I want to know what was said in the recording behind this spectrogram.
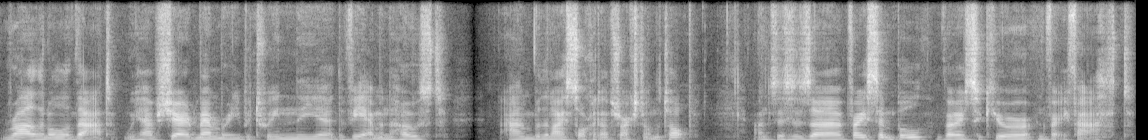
Rather than all of that, we have shared memory between the, uh, the VM and the host, and with a nice socket abstraction on the top. And this is uh, very simple, very secure, and very fast.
